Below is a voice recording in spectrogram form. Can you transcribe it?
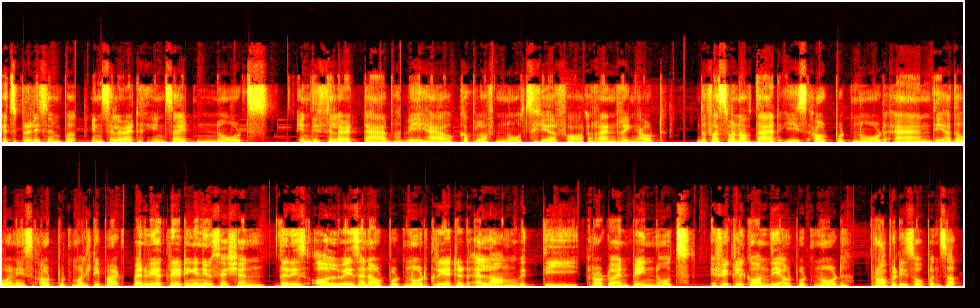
It's pretty simple. In silhouette inside nodes in the silhouette tab we have a couple of nodes here for rendering out the first one of that is output node and the other one is output multipart. When we are creating a new session, there is always an output node created along with the roto and paint nodes. If you click on the output node, properties opens up.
